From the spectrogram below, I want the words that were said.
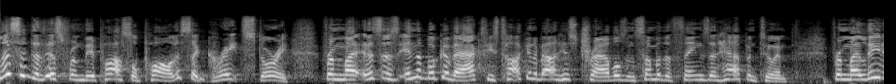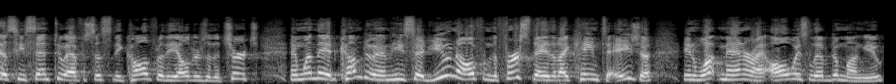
Listen to this from the apostle Paul. This is a great story. From my, this is in the book of Acts. He's talking about his travels and some of the things that happened to him. From Miletus, he sent to Ephesus and he called for the elders of the church. And when they had come to him, he said, You know from the first day that I came to Asia, in what manner I always lived among you,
